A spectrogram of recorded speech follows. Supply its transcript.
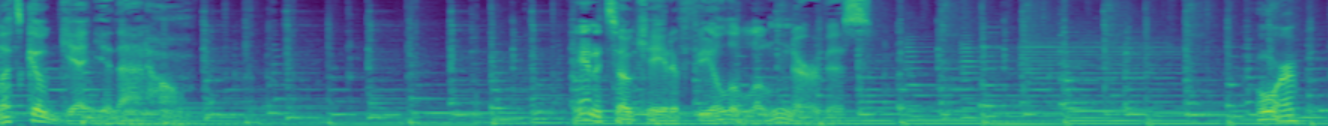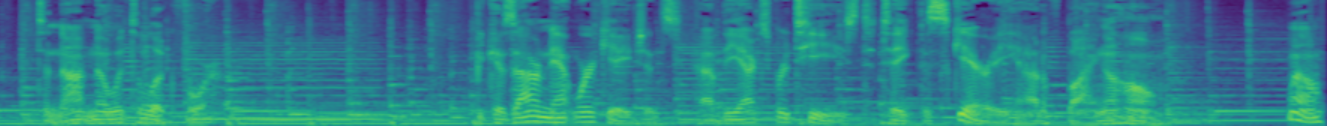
let's go get you that home. And it's okay to feel a little nervous. Or to not know what to look for. Because our network agents have the expertise to take the scary out of buying a home. Well,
